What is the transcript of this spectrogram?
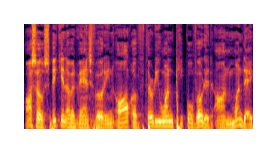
Also, speaking of advanced voting, all of 31 people voted on Monday,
